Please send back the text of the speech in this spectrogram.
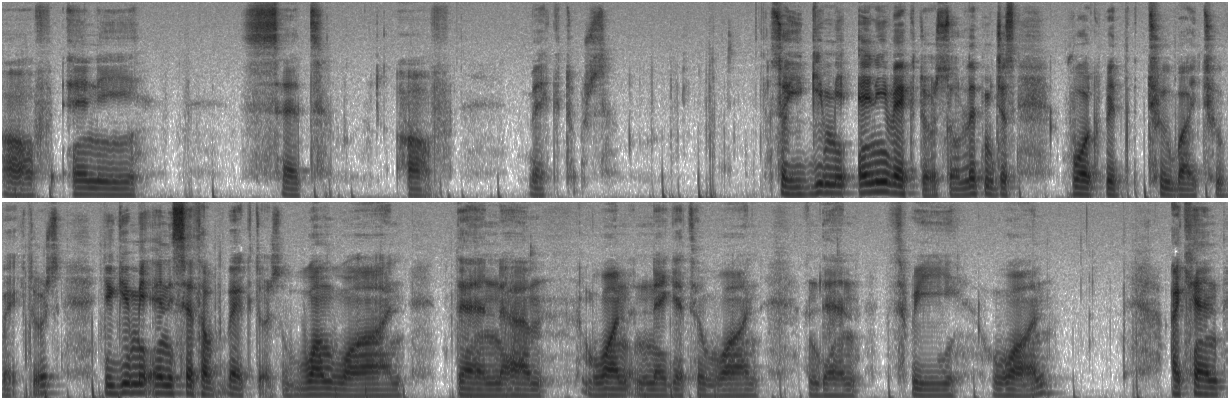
of any set of vectors. So you give me any vector. So let me just work with 2 by 2 vectors. You give me any set of vectors, 1, 1, then um, 1, negative 1, and then 3, 1. I can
